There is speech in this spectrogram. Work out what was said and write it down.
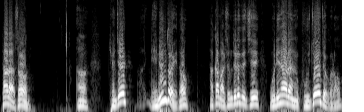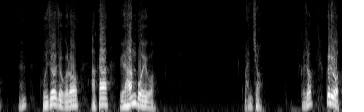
따라서 어, 현재 내년도에도 아까 말씀드렸듯이 우리나라는 구조적으로 예? 구조적으로 아까 외환 보이고 많죠. 그죠? 그리고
